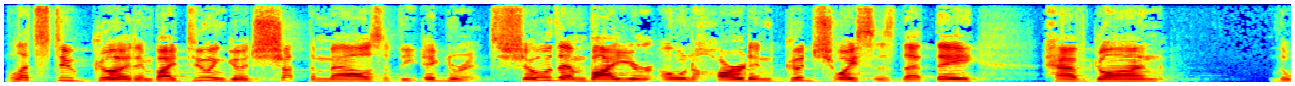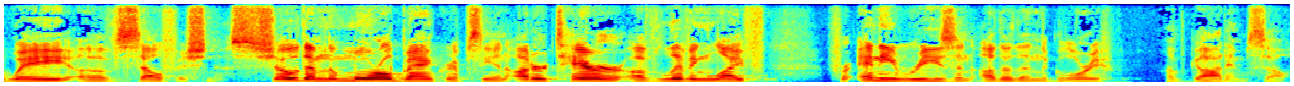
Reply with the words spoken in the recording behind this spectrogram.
Let's do good, and by doing good, shut the mouths of the ignorant. Show them by your own heart and good choices that they have gone the way of selfishness. Show them the moral bankruptcy and utter terror of living life for any reason other than the glory of God Himself.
